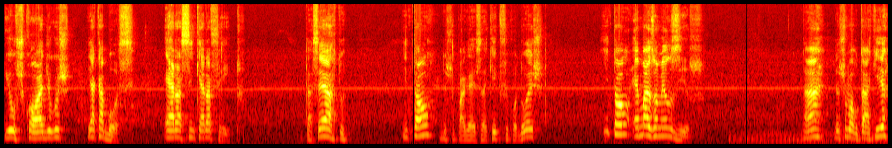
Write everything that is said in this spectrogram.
e os códigos e acabou-se. Era assim que era feito. Tá certo? Então, deixa eu apagar isso aqui que ficou dois. Então, é mais ou menos isso. Tá? Deixa eu voltar aqui.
